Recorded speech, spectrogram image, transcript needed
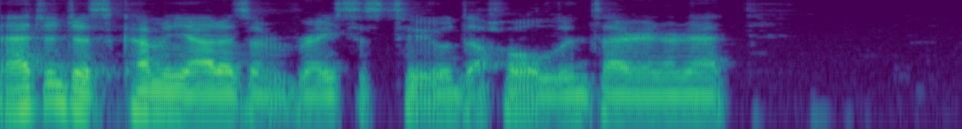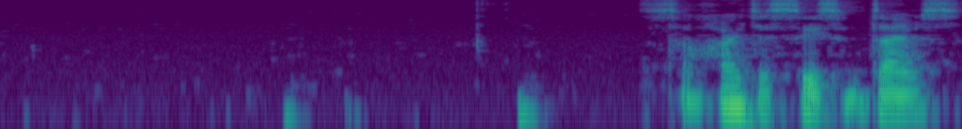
Imagine just coming out as a racist to the whole entire internet. So hard to see sometimes.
